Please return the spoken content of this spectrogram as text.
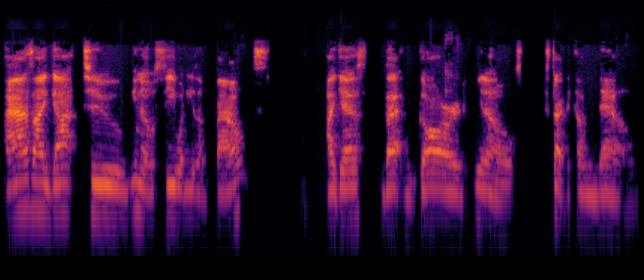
as I got to you know see what he's about, I guess that guard, you know, start to come down.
